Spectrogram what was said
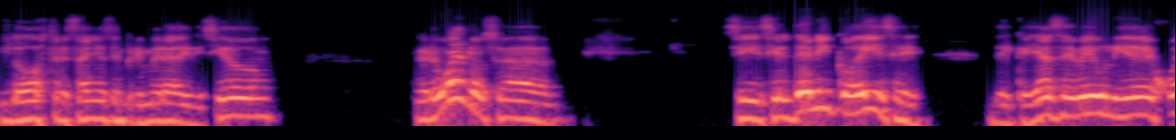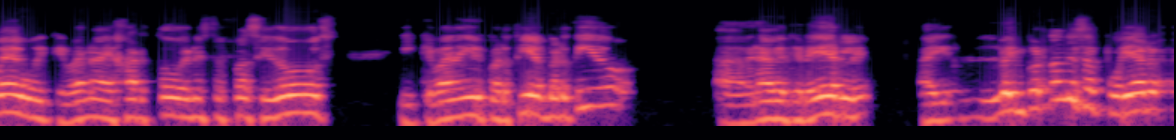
dos, tres años en primera división. Pero bueno, o sea, si, si el técnico dice de que ya se ve una idea de juego y que van a dejar todo en esta fase 2 y que van a ir partido a partido, habrá que creerle. lo importante es apoyar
